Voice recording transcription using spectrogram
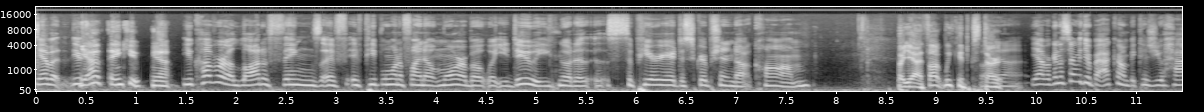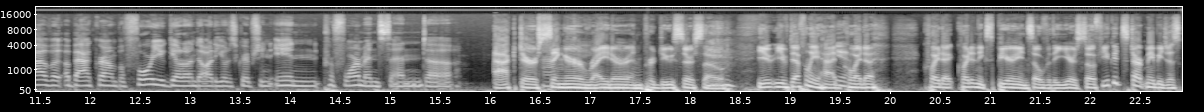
Yeah, but you yeah thank you yeah you cover a lot of things. If, if people want to find out more about what you do, you can go to superiordescription.com. But yeah, I thought we could But, start. uh, yeah, we're going to start with your background because you have a, a background before you get onto audio description in performance and uh, actor, singer, Acting, writer, and producer. So you, you've definitely had Yeah. quite a quite a quite an experience over the years. So if you could start maybe just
